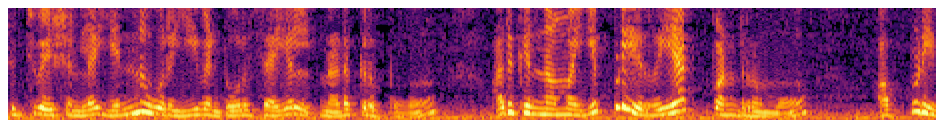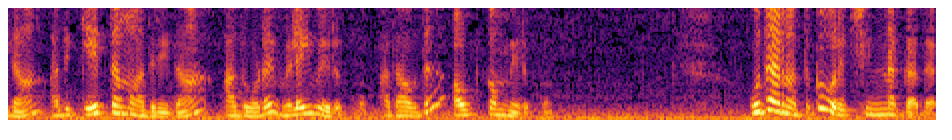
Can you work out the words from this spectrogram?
சுச்சுவேஷன்ல என்ன ஒரு ஈவெண்ட் ஒரு செயல் நடக்கிறப்பவும் அதுக்கு நம்ம எப்படி ரியாக்ட் பண்றோமோ அப்படிதான் அதுக்கேத்த மாதிரி தான் அதோட விளைவு இருக்கும். அதாவது அவுட்கம் இருக்கும். உதாரணத்துக்கு ஒரு சின்ன கதை.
